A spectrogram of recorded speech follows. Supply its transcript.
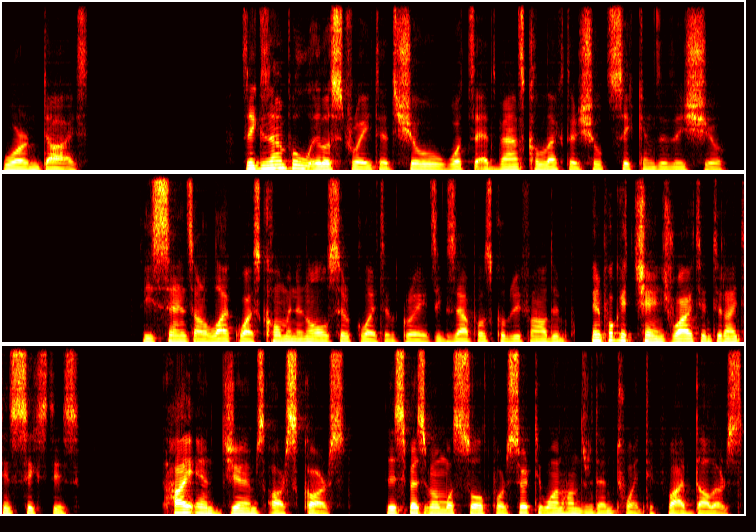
worn dies. The example illustrated show what the advanced collector should seek in this issue. These cents are likewise common in all circulated grades. Examples could be found in, in pocket change right into 1960s. High-end gems are scarce. This specimen was sold for $3,125.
